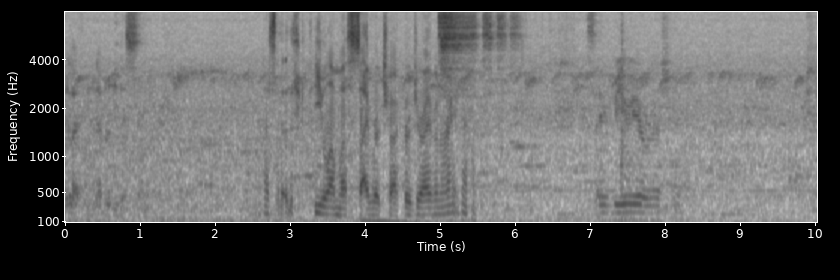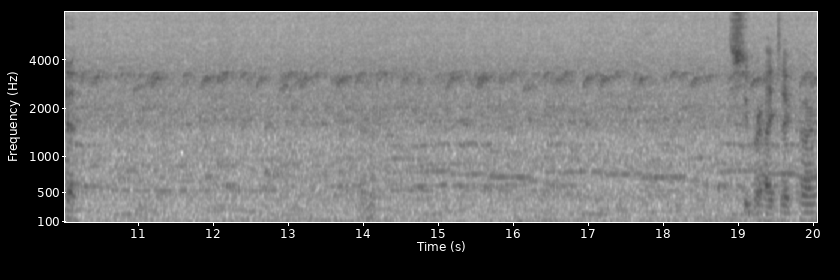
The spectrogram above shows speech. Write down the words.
Your life will never be the same. That's the Elon Musk Cybertruck we're driving right now. Siberia, Russia. High car.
